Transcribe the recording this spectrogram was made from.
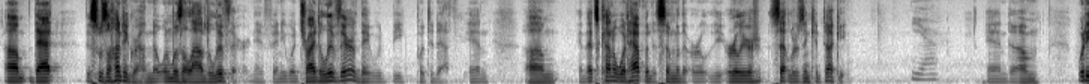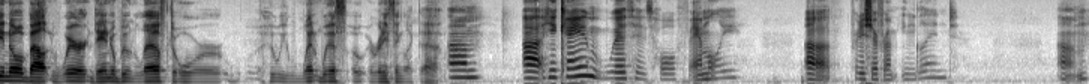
Um, that this was a hunting ground. No one was allowed to live there. And if anyone tried to live there, they would be put to death. And um, and that's kind of what happened to some of the, earl the earlier settlers in Kentucky. Yeah. And um, what do you know about where Daniel Boone left or who he went with or anything like that? Um, uh, he came with his whole family. Uh, pretty sure from England. Um,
